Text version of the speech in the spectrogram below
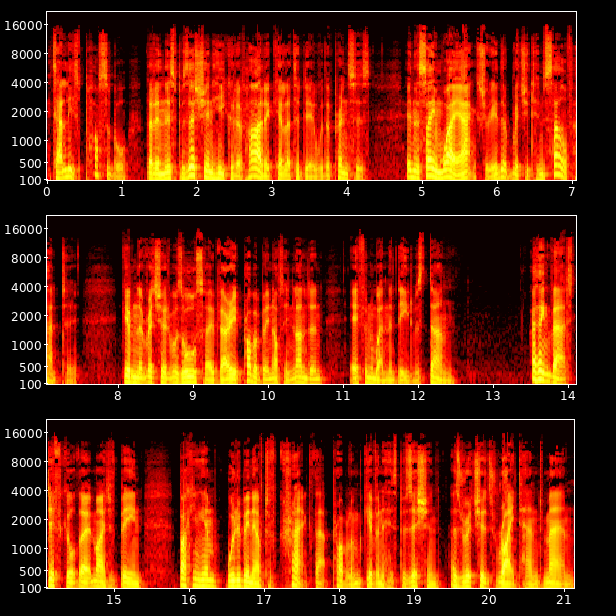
It's at least possible that in this position he could have hired a killer to deal with the princes, in the same way, actually, that Richard himself had to, given that Richard was also very probably not in London if and when the deed was done. I think that, difficult though it might have been, Buckingham would have been able to crack that problem given his position as Richard's right hand man.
